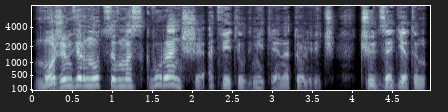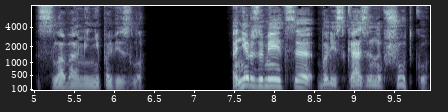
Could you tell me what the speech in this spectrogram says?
Можем вернуться в Москву раньше, ответил Дмитрий Анатольевич, чуть задетым словами не повезло. Они, разумеется, были сказаны в шутку,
